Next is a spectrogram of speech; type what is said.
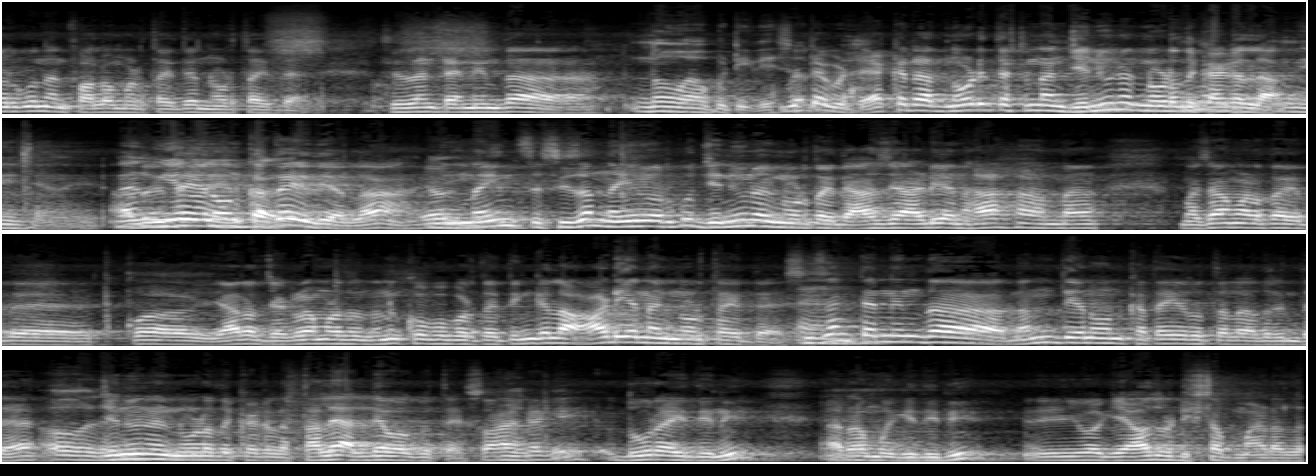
ನೈನ್ವರೆಗೂ ನಾನು ಫಾಲೋ ಮಾಡ್ತಾ ಇದ್ದೆ ನೋಡ್ತಾ ಇದ್ದೆ. ಸೀಸನ್ ಟೆನ್ನಿಂದ ನೋವಾಗ್ಬಿಟ್ಟಿದೆ ಆಗ್ಬಿಟ್ಟಿದೆ ಬಿಟ್ಟೆ ಬಿಟ್ಟೆ. ಯಾಕಂದ್ರೆ ಅದು ನೋಡಿದ ತಕ್ಷಣ ನಾನು ಜೆನ್ಯೂನ್ ಆಗಿ ನೋಡೋದಕ್ಕಾಗಲ್ಲ. ಅದರಿಂದ ಏನೋ ಒಂದು ಕತೆ ಇದೆಯಲ್ಲ? ಇವಾಗ ನೈನ್ ಸೀಸನ್ ನೈನ್ವರೆಗೂ ಜೆನ್ಯೂನ್ ಆಗಿ ನೋಡ್ತಾ ಇದ್ದೆ. ಆಸ್ ಎ ಆಡಿಯನ್ ಹಾ ಹಾ ನಾ ಮಜಾ ಮಾಡ್ತಾ ಇದ್ದೆ. ಯಾರೋ ಜಗಳ ಮಾಡಿದ್ರೆ ನನಗೆ ಕೋಪ ಬರ್ತಾ ಇತ್ತು. ಹಿಂಗೆಲ್ಲ ಆಡಿಯನ್ ಆಗಿ ನೋಡ್ತಾ ಇದ್ದೆ. ಸೀಸನ್ ಟೆನ್ ಇಂದ ಏನೋ ಒಂದು ಕತೆ ಇರುತ್ತಲ್ಲ ಅದರಿಂದ ಜೆನ್ಯೂನ್ ಆಗಿ ನೋಡೋದಕ್ಕಾಗಲ್ಲ. ತಲೆ ಅಲ್ಲೇ ಹೋಗುತ್ತೆ. ಸೊ ಹಾಗಾಗಿ ದೂರ ಇದ್ದೀನಿ ಆರಾಮಾಗಿದ್ದೀನಿ. ಇವಾಗ ಯಾವುದು ಡಿಸ್ಟರ್ಬ್ ಮಾಡಲ್ಲ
